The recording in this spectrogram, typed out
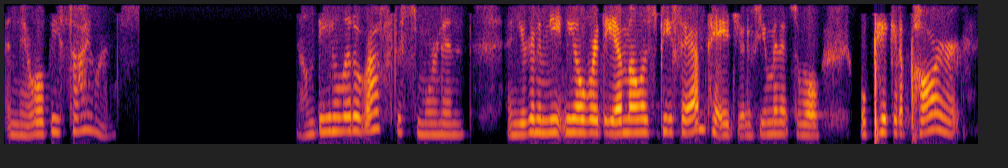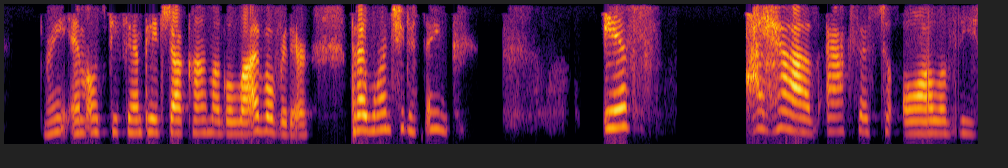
And there will be silence. I'm being a little rough this morning, and you're going to meet me over at the MLSP fan page in a few minutes, and we'll we'll pick it apart, right? MLSPfanpage.com. I'll go live over there, but I want you to think: if I have access to all of these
